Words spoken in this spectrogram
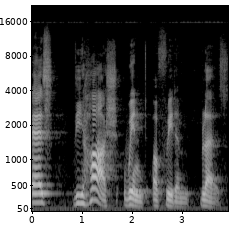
as the harsh wind of freedom blows.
